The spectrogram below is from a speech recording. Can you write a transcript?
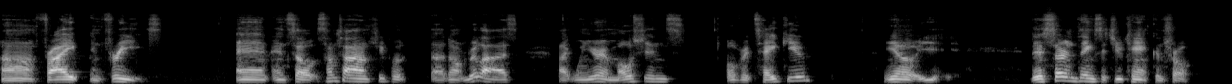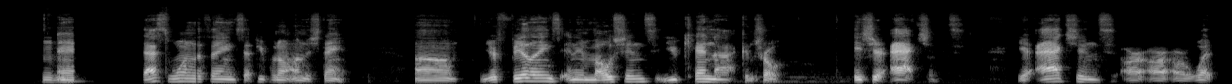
uh, fright, and freeze. And and so sometimes people uh, don't realize like when your emotions overtake you, you know, you, there's certain things that you can't control, mm-hmm. and that's one of the things that people don't understand. Um, your feelings and emotions you cannot control. It's your actions your actions are, are, are what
